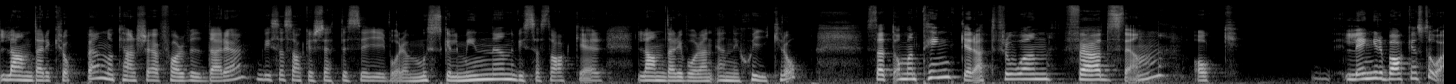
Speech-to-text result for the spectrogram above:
landar i kroppen och kanske far vidare. Vissa saker sätter sig i våra muskelminnen, vissa saker landar i vår energikropp. Så att om man tänker att från födseln och längre bak än så.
